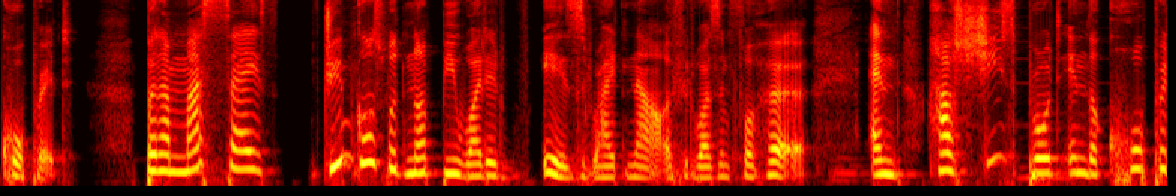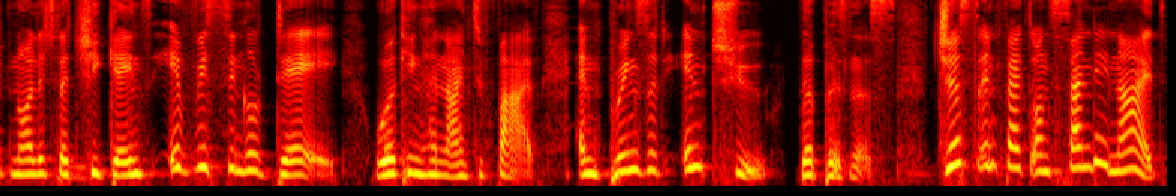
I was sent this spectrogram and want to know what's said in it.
corporate, but I must say, Dream Girls would not be what it is right now if it wasn't for her, and how she's brought in the corporate knowledge that she gains every single day working her nine to five and brings it into the business. Just in fact, on Sunday night,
